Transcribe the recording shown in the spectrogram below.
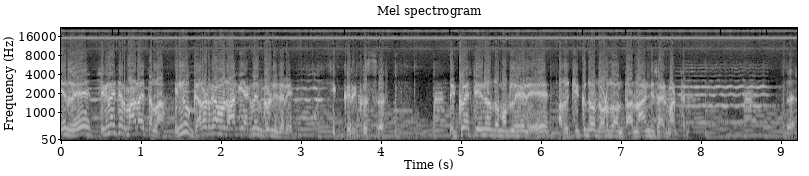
ಏನ್ರಿ? ಸಿಗ್ನೇಚರ್ ಮಾಡಾಯ್ತಲ್ಲ? ಇನ್ನೂ ಗರಡ್ ಗಮದ ಆಗಿ ಯಾಕೆ ನಿಂತ್ಕೊಂಡಿದ್ದೀರಿ? ಚಿಕ್ಕ ರಿಕ್ವೆಸ್ಟ್ ಸರ್ ರಿಕ್ವೆಸ್ಟ್ ಏನು ಅಂತ ಮೊದಲು ಹೇಳಿ ಅದು ಚಿಕ್ಕದೋ ದೊಡ್ಡದೋ ಅಂತ ನಾನು ಡಿಸೈಡ್ ಮಾಡ್ತೇನೆ. ಸರ್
